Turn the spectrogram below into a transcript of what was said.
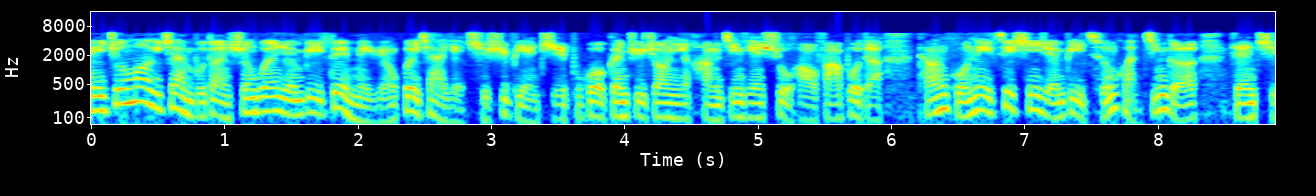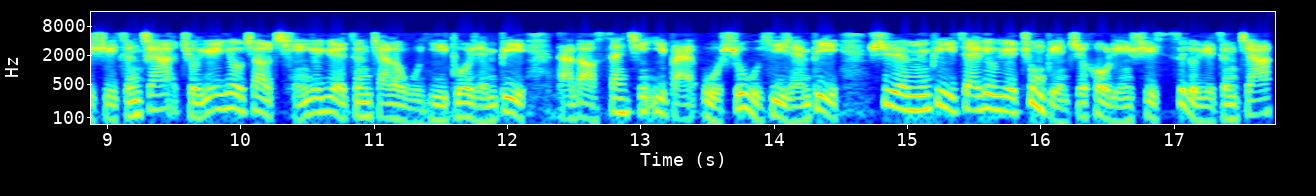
美洲贸易战不断升温，人民币对美元汇价也持续贬值。不过，根据中央银行今天十五号发布的台湾国内最新人民币存款金额仍持续增加，九月又较前一个月增加了五亿多人民币，达到三千一百五十五亿人民币，是人民币在六月重贬之后连续四个月增加。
